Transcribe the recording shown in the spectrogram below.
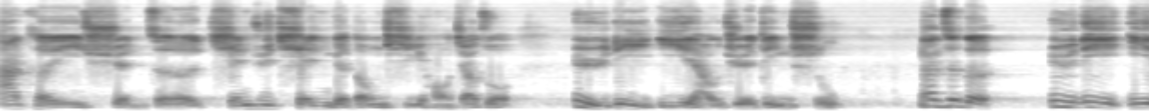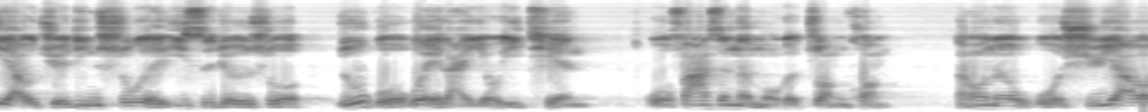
他可以选择先去签一个东西吼，叫做预立医疗决定书。那这个。预立医疗决定书的意思就是说，如果未来有一天我发生了某个状况，然后呢，我需要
